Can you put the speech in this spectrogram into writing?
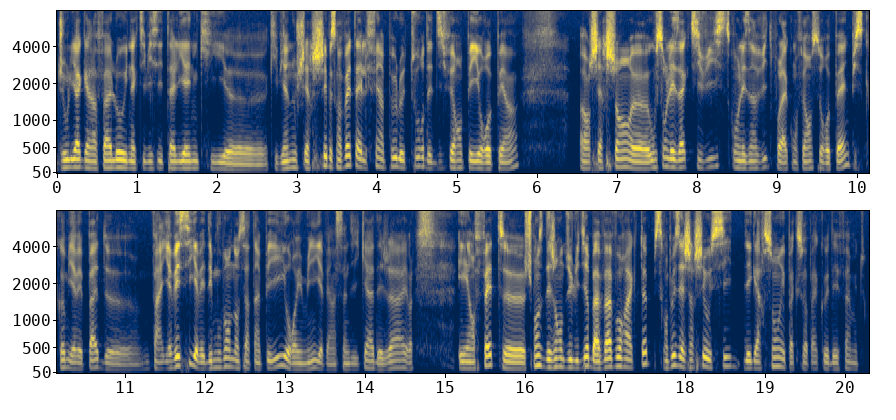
Giulia Garafalo, une activiste italienne, qui, euh, qui vient nous chercher, parce qu'en fait, elle fait un peu le tour des différents pays européens en cherchant euh, où sont les activistes qu'on les invite pour la conférence européenne, puisque comme il n'y avait pas de... Enfin, il y avait si, il y avait des mouvements dans certains pays. Au Royaume-Uni, il y avait un syndicat déjà. Et, en fait, euh, je pense que des gens ont dû lui dire, bah, va voir Act Up, parce qu'en plus, elle cherchait aussi des garçons et pas que ce soit pas que des femmes et tout.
